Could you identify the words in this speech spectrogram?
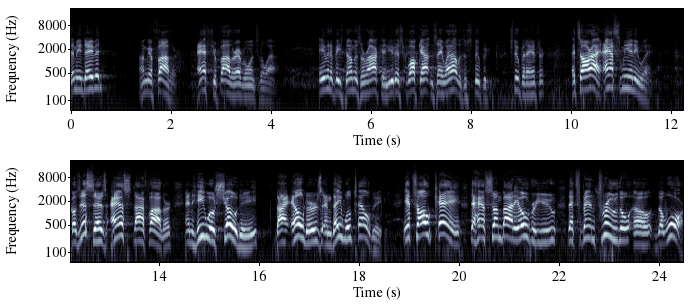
Timmy and David, I'm your father. Ask your father every once in a while. Even if he's dumb as a rock and you just walk out and say, Well, that was a stupid, stupid answer. It's all right. Ask me anyway. Because this says, Ask thy father, and he will show thee thy elders, and they will tell thee. It's okay to have somebody over you that's been through the, uh, the war.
